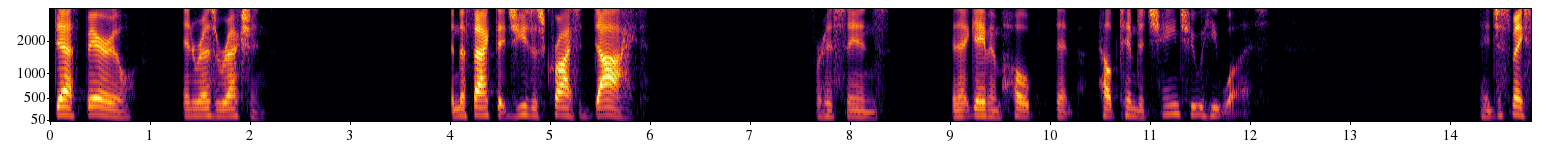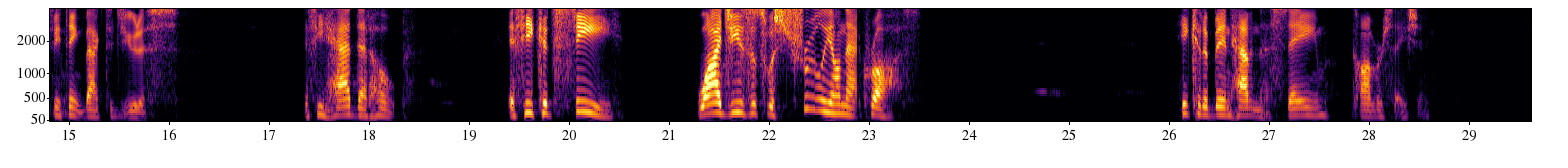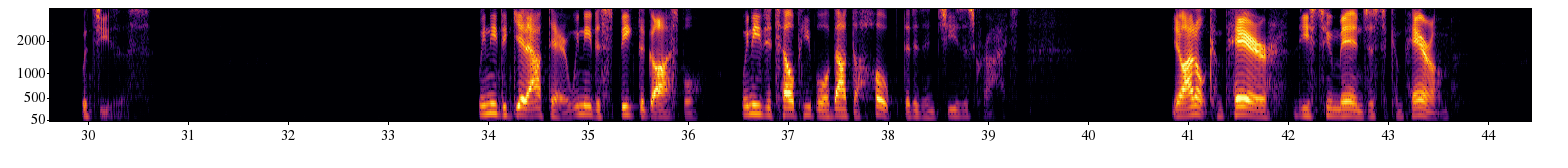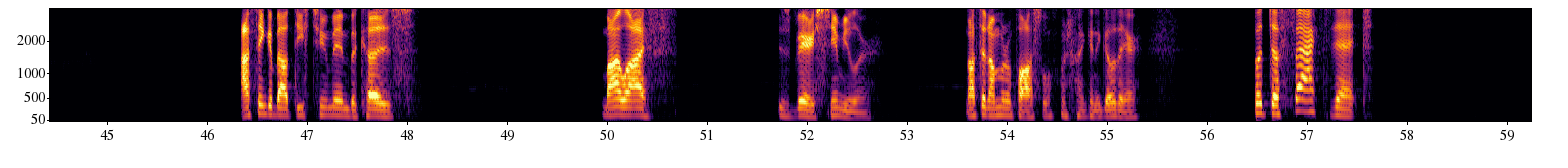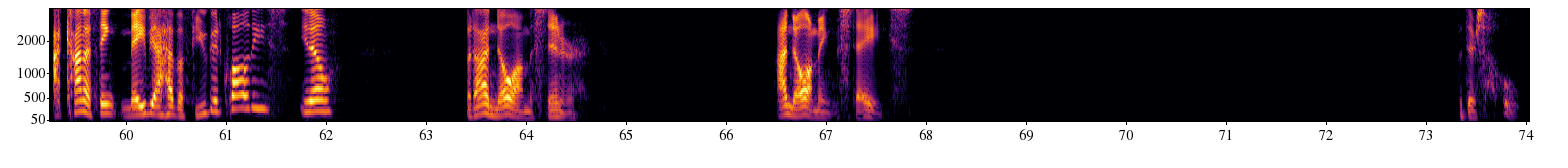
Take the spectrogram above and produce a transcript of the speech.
death, burial, and resurrection. And the fact that Jesus Christ died for his sins. And that gave him hope that helped him to change who he was. And it just makes me think back to Judas. If he had that hope, if he could see why Jesus was truly on that cross, he could have been having the same conversation with Jesus. We need to get out there. We need to speak the gospel. We need to tell people about the hope that is in Jesus Christ. You know, I don't compare these two men just to compare them. I think about these two men because my life is very similar. Not that I'm an apostle, we're not going to go there. But the fact that I kind of think maybe I have a few good qualities, you know, but I know I'm a sinner. I know I make mistakes. But there's hope.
